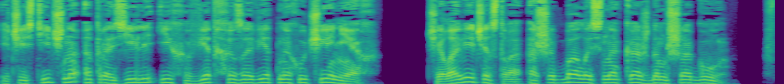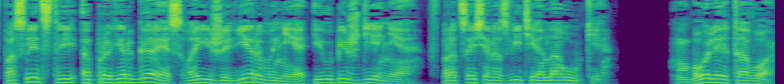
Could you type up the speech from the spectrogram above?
и частично отразили их в ветхозаветных учениях. Человечество ошибалось на каждом шагу, впоследствии опровергая свои же верования и убеждения в процессе развития науки. Более того,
